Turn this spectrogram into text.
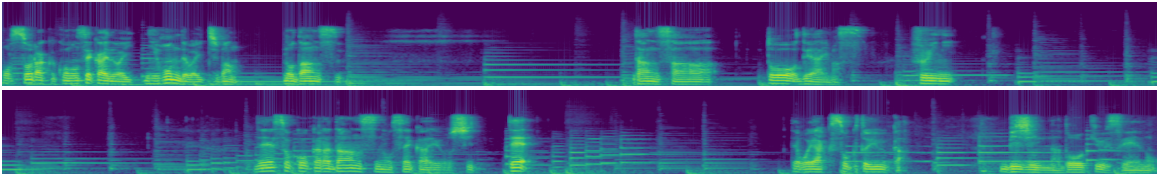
おそらくこの世界では、日本では一番のダンス、ダンサーと出会います。不意に。で、そこからダンスの世界を知って、で、お約束というか、美人な同級生の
